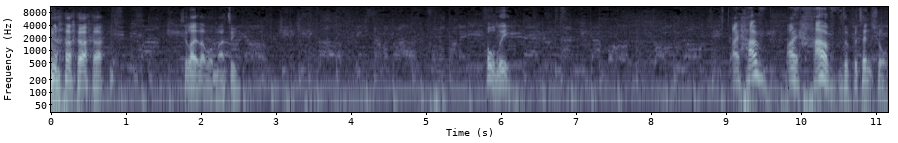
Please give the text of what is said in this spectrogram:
you like that one, Matty? Holy. I have, I have the potential.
